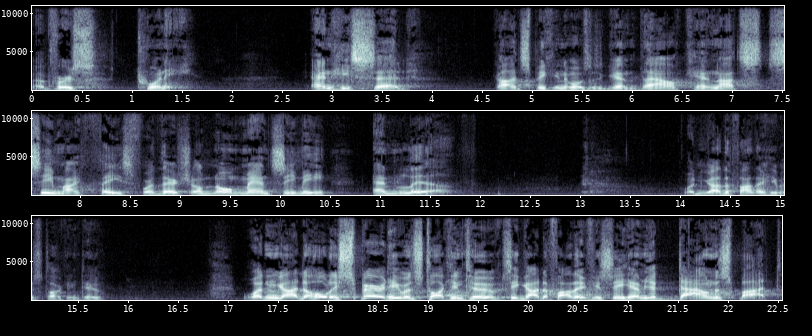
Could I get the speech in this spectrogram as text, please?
uh, verse 20. And he said, God speaking to Moses again, Thou cannot see my face, for there shall no man see me and live. Wasn't God the Father he was talking to? Wasn't God the Holy Spirit he was talking to? See, God the Father, if you see him, you're down the spot.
